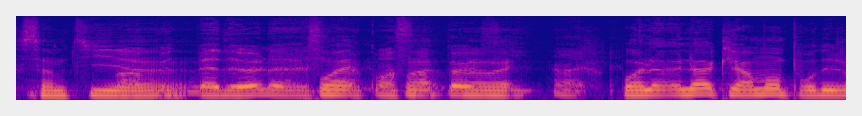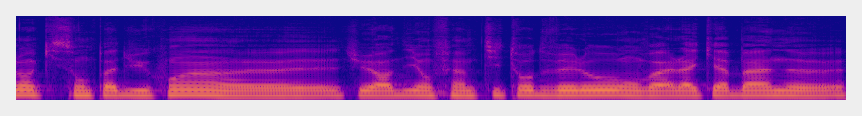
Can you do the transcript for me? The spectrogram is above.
C'est un petit. Un peu de paddle, c'est un coin sympa aussi. Voilà, là, clairement, pour des gens qui sont pas du coin, euh, tu leur dis on fait un petit tour de vélo, on va à la cabane, euh,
